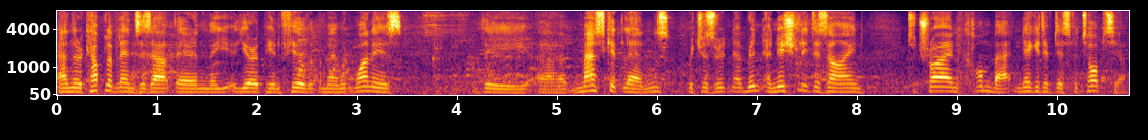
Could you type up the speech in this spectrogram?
And there are a couple of lenses out there in the European field at the moment. One is the uh, Masket lens, which was initially designed to try and combat negative dysphotopsia,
